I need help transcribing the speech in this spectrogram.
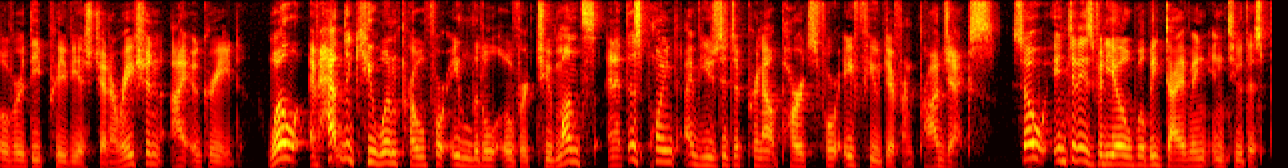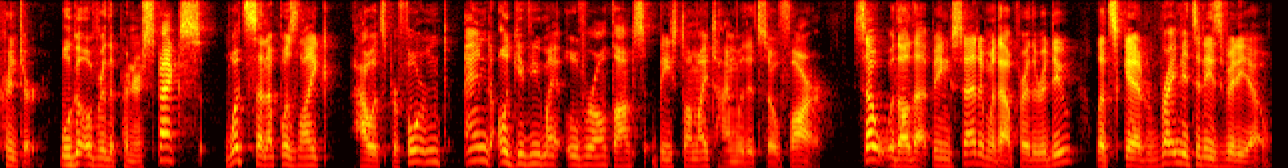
over the previous generation, I agreed. Well, I've had the Q1 Pro for a little over two months, and at this point I've used it to print out parts for a few different projects. So in today's video, we'll be diving into this printer. We'll go over the printer specs, what setup was like, how it's performed, and I'll give you my overall thoughts based on my time with it so far. So with all that being said and without further ado, let's get right into today's video.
